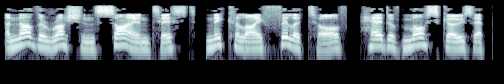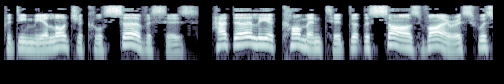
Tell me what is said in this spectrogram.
Another Russian scientist, Nikolai Filatov, head of Moscow's epidemiological services, had earlier commented that the SARS virus was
